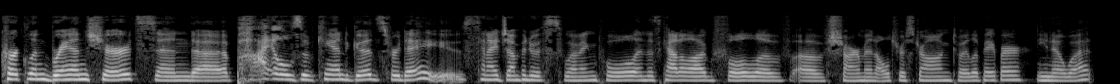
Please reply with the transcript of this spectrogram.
Kirkland brand shirts and uh, piles of canned goods for days. Can I jump into a swimming pool in this catalog full of of Charmin Ultra Strong toilet paper? You know what?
